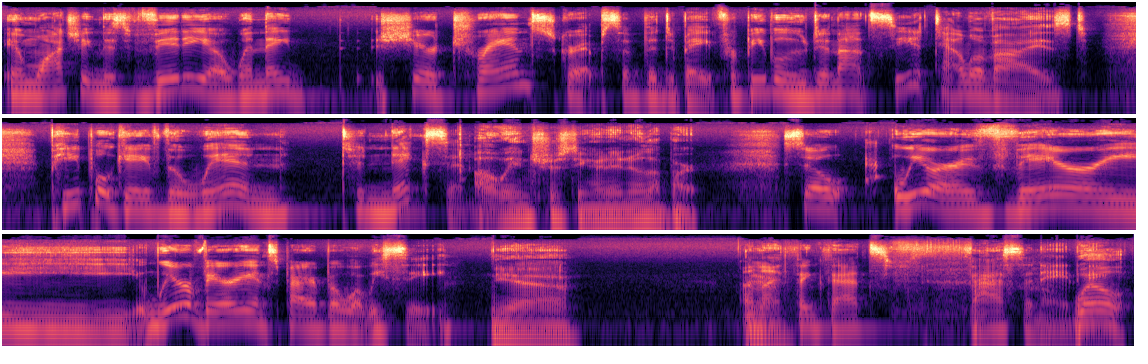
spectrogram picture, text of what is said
in watching this video, when they shared transcripts of the debate for people who did not see it televised, people gave the win to Nixon. Oh, interesting. I didn't know that part. So we are very we are very inspired by what we see. Yeah. And Yeah. I think that's fascinating. Well,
